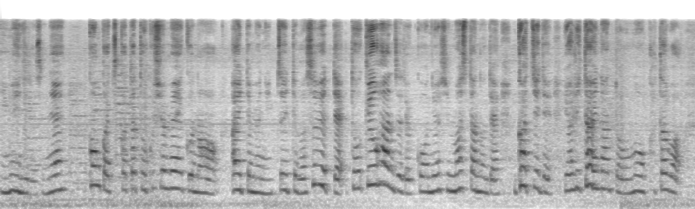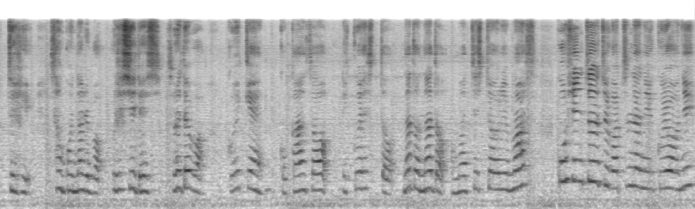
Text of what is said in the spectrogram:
イメージですね。今回使った特殊メイクのアイテムについては全て東急ハンズで購入しましたのでガチでやりたいなと思う方は是非参考になれば嬉しいです。それではご意見ご感想リクエストなどなどお待ちしております。更新通知が常に行くように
